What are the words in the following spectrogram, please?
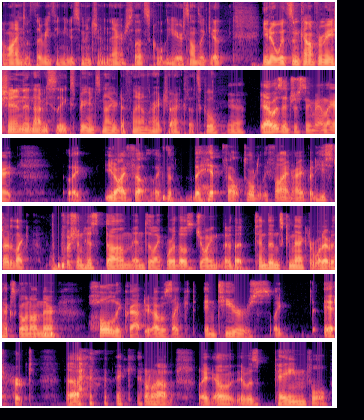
aligns with everything you just mentioned there. So that's cool to hear. Sounds like it, you know, with some confirmation and obviously experience, now you're definitely on the right track. That's cool. Yeah, yeah, it was interesting, man. Like I, like you know, I felt like the the hip felt totally fine, right? But he started like pushing his thumb into like where those joint or the tendons connect or whatever the heck's going on there. Holy crap, dude! I was like in tears. Like it hurt. Uh, like, I don't know how. Like oh, it was painful.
